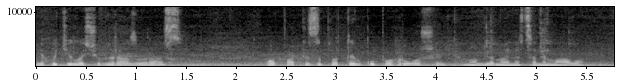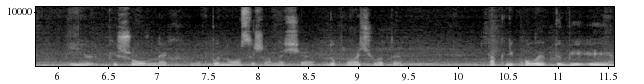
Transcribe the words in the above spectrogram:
Я хотіла, щоб зразу раз. Опа, ти заплатив купу грошей. Ну, для мене це немало. І пішов в них, якби носиш, а не ще доплачувати. Так ніколи тобі е,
